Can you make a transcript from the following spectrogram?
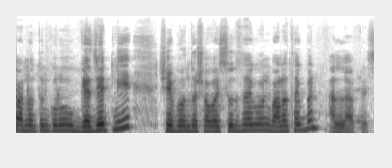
বা নতুন কোনো গ্যাজেট নিয়ে। সেই পর্যন্ত সবাই সুস্থ থাকবেন, ভালো থাকবেন। আল্লাহ হাফেজ।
